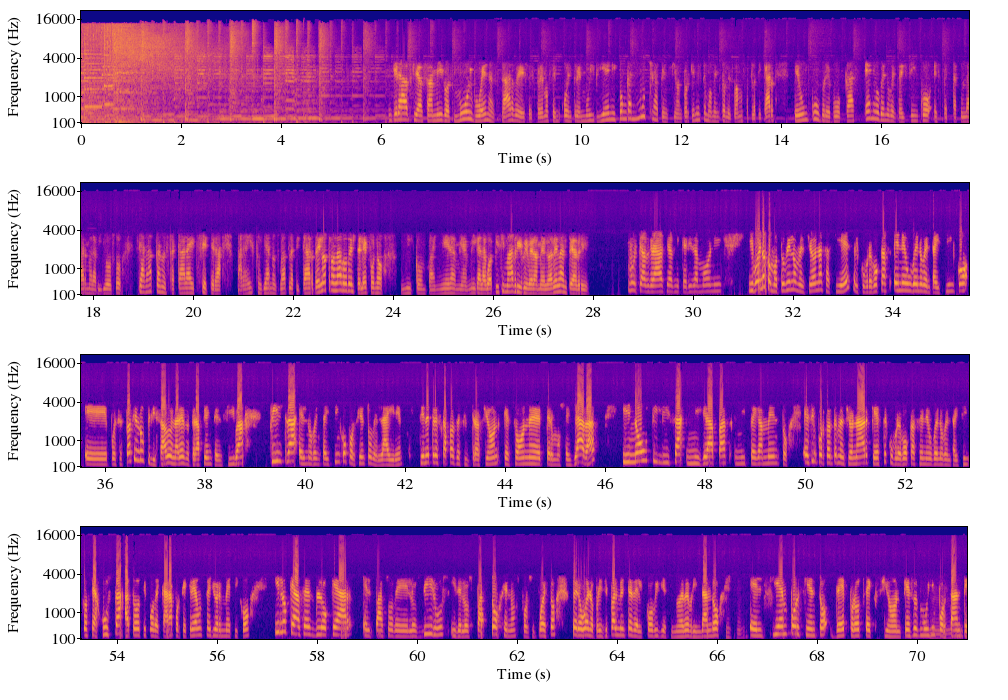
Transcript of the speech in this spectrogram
Gracias amigos, muy buenas tardes, esperemos se encuentren muy bien y pongan mucha atención porque en este momento les vamos a platicar de un cubrebocas NV95 espectacular, maravilloso, se adapta a nuestra cara, etcétera. Para eso ya nos va a platicar del otro lado del teléfono mi compañera, mi amiga, la guapísima Adri Rivera Melo. Adelante Adri. Muchas gracias, mi querida Moni. Y bueno, como tú bien lo mencionas, así es, el cubrebocas NV95 eh, pues está siendo utilizado en áreas de terapia intensiva, filtra el 95% del aire, tiene tres capas de filtración que son eh, termoselladas y no utiliza ni grapas ni pegamento. Es importante mencionar que este cubrebocas NV95 se ajusta a todo tipo de cara porque crea un sello hermético y lo que hace es bloquear el paso de los virus y de los patógenos, por supuesto, pero bueno, principalmente del COVID-19, brindando el 100% de protección, que eso es muy mm, importante.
